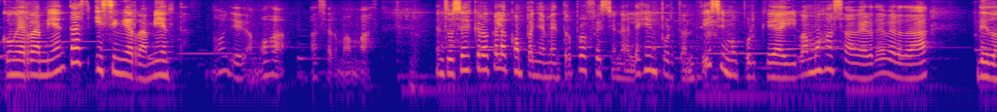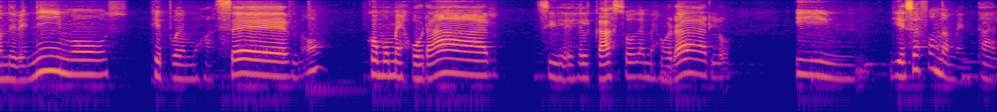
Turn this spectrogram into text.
con herramientas y sin herramientas, ¿no? Llegamos a, ser mamás. Entonces creo que el acompañamiento profesional es importantísimo porque ahí vamos a saber de verdad de dónde venimos, qué podemos hacer, ¿no? Cómo mejorar, si es el caso de mejorarlo. Y, eso es fundamental,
